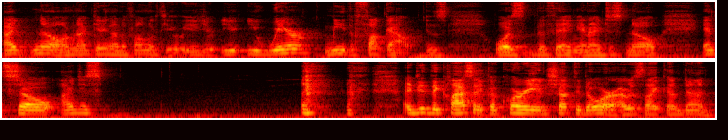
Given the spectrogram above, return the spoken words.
I no, I'm not getting on the phone with you. You you you wear me the fuck out is was the thing, and I just know, and so I just. I did the classic Aquarian shut the door. I was like, I'm done.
